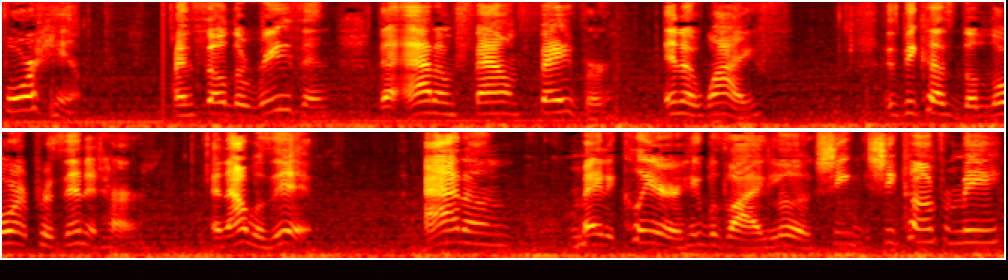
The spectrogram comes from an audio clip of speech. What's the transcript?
for him. And so the reason that Adam found favor in a wife is because the Lord presented her. And that was it. Adam made it clear. He was like, "Look, she she come from me."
